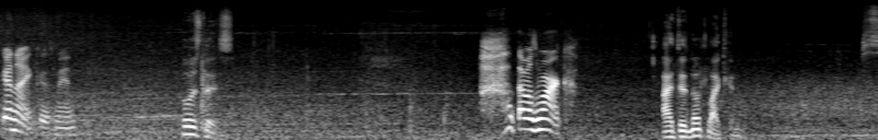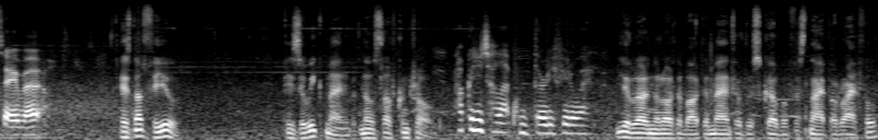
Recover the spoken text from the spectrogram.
Good night, Guzman. Who is this? That was Mark. I did not like him. Save it. He's not for you. He's a weak man with no self-control. How can you tell that from 30 feet away? You learn a lot about a man through the scope of a sniper rifle.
